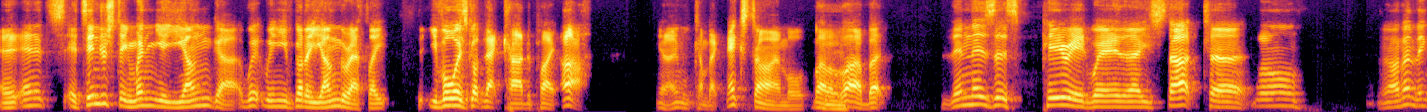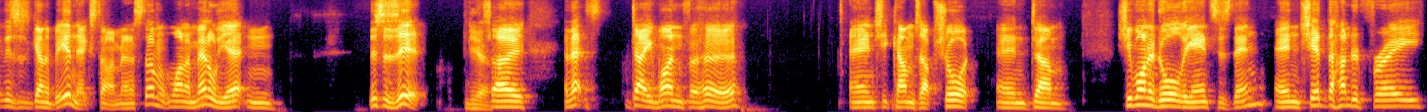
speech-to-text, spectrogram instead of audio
and, and it's it's interesting when you're younger, when you've got a younger athlete, you've always got that card to play. Ah, you know, we'll come back next time or blah, blah, Mm. blah. But then there's this period where they start to, well, I don't think this is going to be a next time. And I still haven't won a medal yet. And this is it. Yeah. So, and that's day one for her. And she comes up short. And um, she wanted all the answers then. And she had the 100 free,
